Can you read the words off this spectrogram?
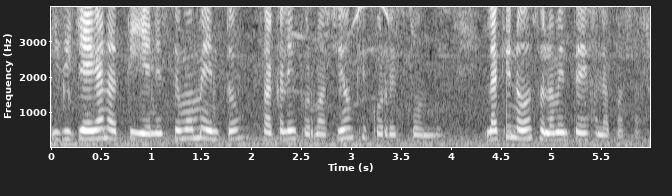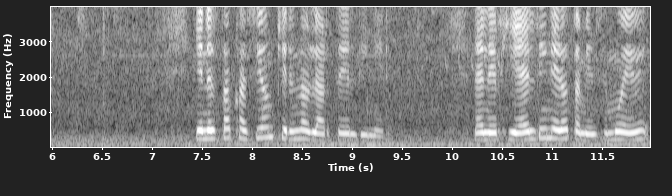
y si llegan a ti en este momento, saca la información que corresponde. La que no, solamente déjala pasar. Y en esta ocasión quieren hablarte del dinero. La energía del dinero también se mueve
